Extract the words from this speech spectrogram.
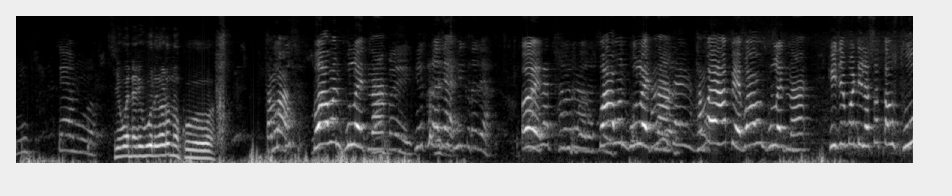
हं, त्यामुळं शिवण्यारी उलगाडू नको थांबा. बावन फुलं आहेत ना. इकडे द्या इकडे द्या. ओय बावन फुलं आहेत ना? थांबा आपे बावन फुलं आहेत ना? हिच्या बड्डेला सत्तावीस ठू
